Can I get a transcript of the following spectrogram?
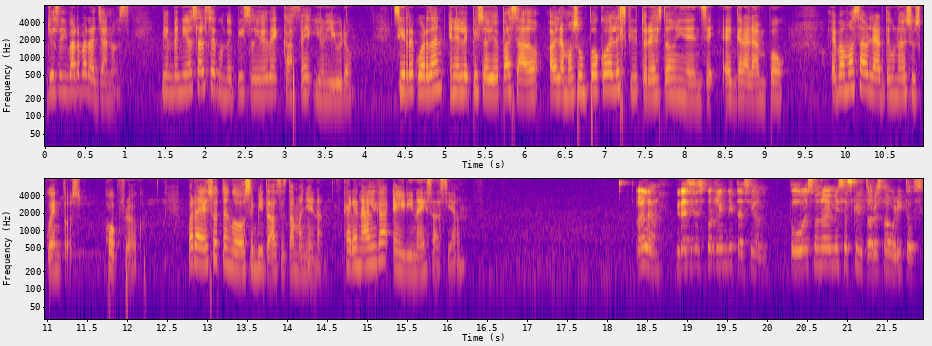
yo soy Bárbara Llanos. Bienvenidos al segundo episodio de Café y un libro. Si recuerdan, en el episodio pasado hablamos un poco del escritor estadounidense Edgar Allan Poe. Hoy vamos a hablar de uno de sus cuentos, Hop Frog. Para eso tengo dos invitadas esta mañana, Karen Alga e Irina Isacia. Hola, gracias por la invitación. Poe es uno de mis escritores favoritos.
